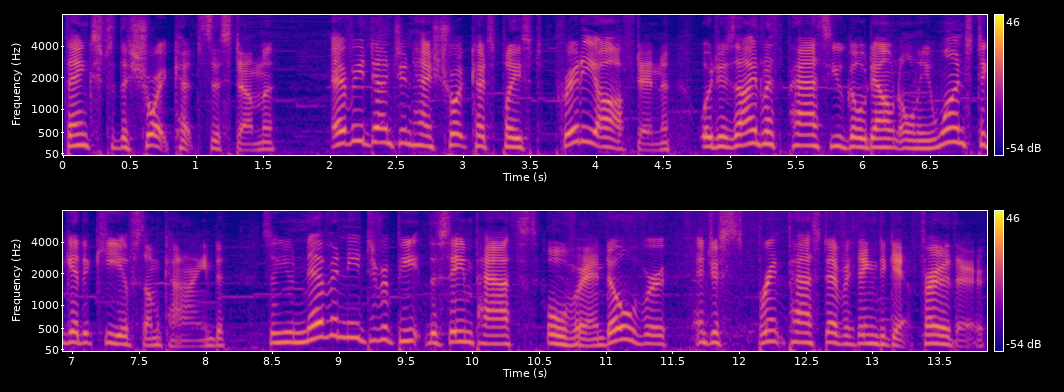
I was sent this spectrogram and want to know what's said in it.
thanks to the shortcut system. Every dungeon has shortcuts placed pretty often, or designed with paths you go down only once to get a key of some kind, so you never need to repeat the same paths over and over and just sprint past everything to get further.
